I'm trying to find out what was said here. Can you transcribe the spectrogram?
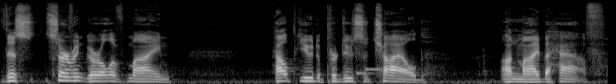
this servant girl of mine help you to produce a child on my behalf.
